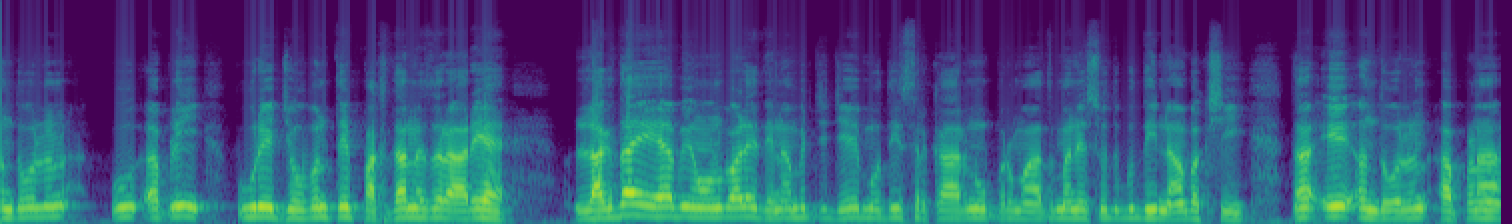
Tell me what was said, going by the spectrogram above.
ਅੰਦੋਲਨ ਪੂ- ਆਪਣੀ ਪੂਰੇ ਜੋਬਨ ਤੇ ਭਖਦਾ ਨਜ਼ਰ ਆ ਰਿਹਾ ਹੈ। ਲੱਗਦਾ ਇਹ ਹੈ ਵੀ ਆਉਣ ਵਾਲੇ ਦਿਨਾਂ ਵਿੱਚ ਜੇ ਮੋਦੀ ਸਰਕਾਰ ਨੂੰ ਪਰਮਾਤਮਾ ਨੇ ਸੁਧ ਬੁੱਧੀ ਨਾ ਬਖਸ਼ੀ ਤਾਂ ਇਹ ਅੰਦੋਲਨ ਆਪਣਾ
